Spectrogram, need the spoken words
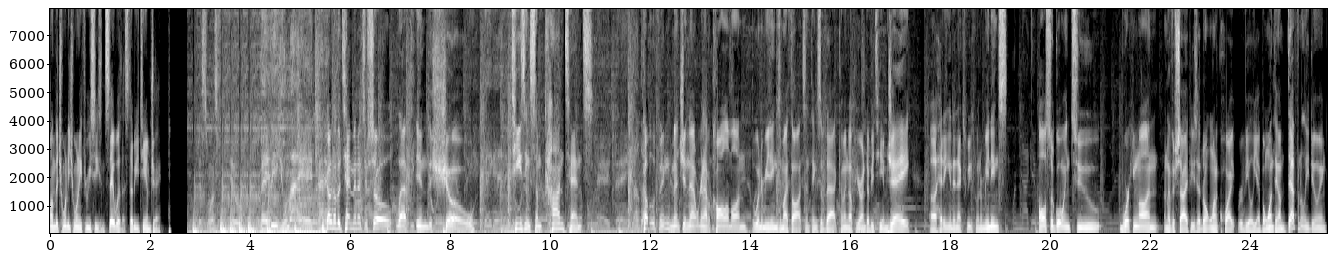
on the 2023 season. Stay with us, WTMJ. This one's for you. Baby, you my everything. Got another 10 minutes or so left in the show, teasing some content. A couple of things. Mentioned that we're going to have a column on the winter meetings and my thoughts and things of that coming up here on WTMJ, uh, heading into next week's winter meetings. Also, going to working on another side piece I don't want to quite reveal yet, but one thing I'm definitely doing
